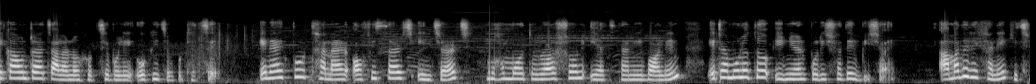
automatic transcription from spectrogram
এ কাউন্টার চালানো হচ্ছে বলে অভিযোগ উঠেছে। এনায়েতপুর থানার officers in charge Mohammad Roshan Yazdani বলেন, এটা মূলত ইউনিয়ন পরিষদের বিষয়। আমাদের এখানে কিছু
